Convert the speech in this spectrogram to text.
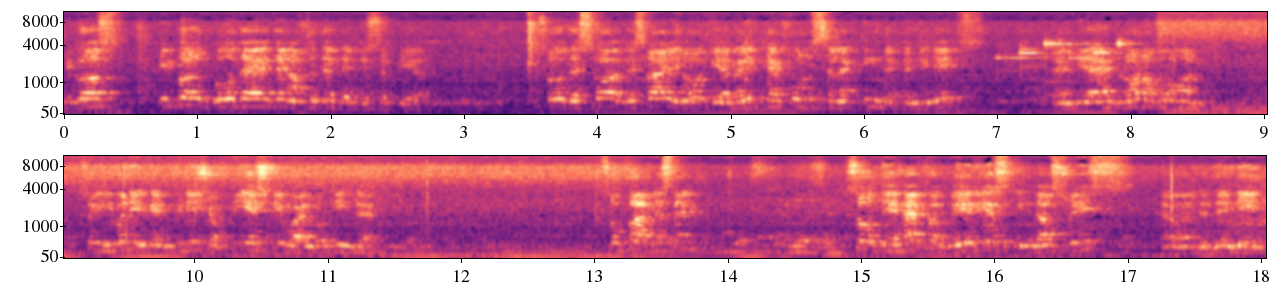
because people go there, then after that they disappear. So that's why, that's why you know we are very careful selecting the candidates, and we have a lot of on. So even you can finish your PhD while working there. So far, understand? So they have uh, various industries uh, that they need.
